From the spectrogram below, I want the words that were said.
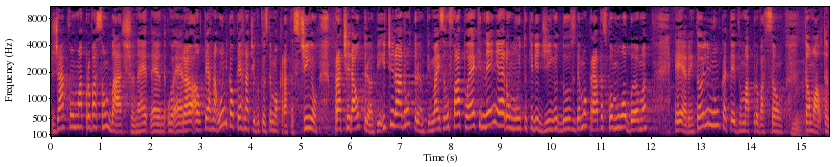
já com uma aprovação baixa. Né? É, era a, alterna, a única alternativa que os democratas tinham para tirar o Trump. E tiraram o Trump. Mas o fato é que nem eram muito queridinho dos democratas como o Obama era. Então, ele nunca teve uma aprovação tão alta.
